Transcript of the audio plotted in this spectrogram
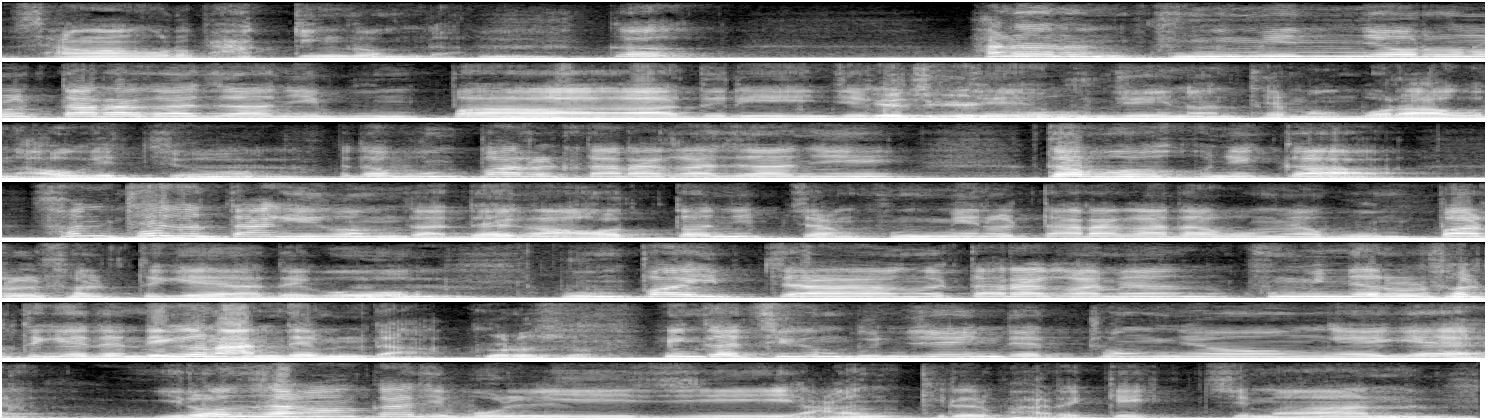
상황으로 바뀐 겁니다. 음. 그러니까 하나는 국민 여론을 따라가자니 문바들이 이제. 문재인, 문재인한테 막 뭐라 하고 나오겠죠. 음. 그러다 문바를 따라가자니 그러다 보니까 선택은 딱 이겁니다. 내가 어떤 입장, 국민을 따라가다 보면 문바를 설득해야 되고 음. 문바 입장을 따라가면 국민 여론을 설득해야 되는데 이건 안 됩니다. 그렇죠. 그러니까 지금 문재인 대통령에게 이런 상황까지 몰리지 않기를 바랬겠지만 음.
